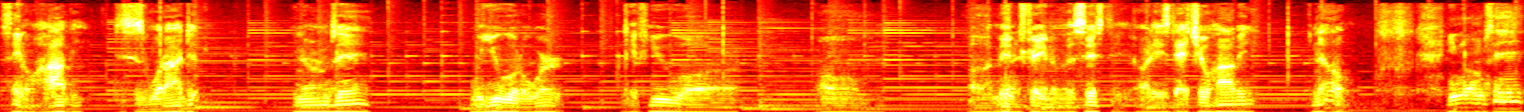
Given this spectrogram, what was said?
This ain't no hobby. This is what I do. You know what I'm saying? When you go to work, if you are um, administrative assistant, or is that your hobby? No. You know what I'm saying?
